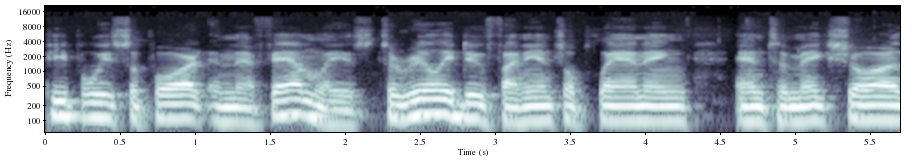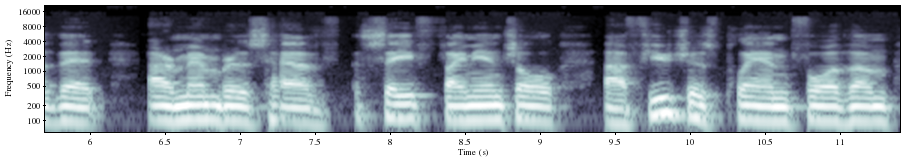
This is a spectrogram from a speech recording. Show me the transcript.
people we support and their families to really do financial planning and to make sure that our members have safe financial uh, futures planned for them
